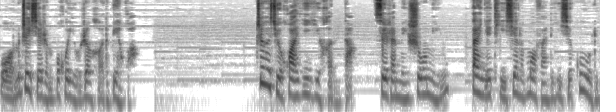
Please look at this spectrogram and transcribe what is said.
我们这些人不会有任何的变化。”这句话意义很大。虽然没说明，但也体现了莫凡的一些顾虑。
